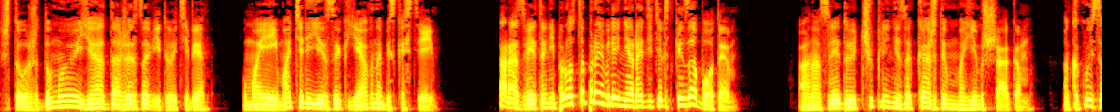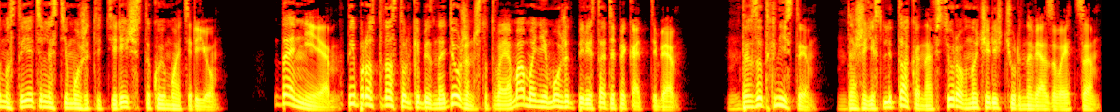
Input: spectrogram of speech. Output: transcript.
«Что ж, думаю, я даже завидую тебе. У моей матери язык явно без костей». А разве это не просто проявление родительской заботы? Она следует чуть ли не за каждым моим шагом. О какой самостоятельности может идти речь с такой матерью? Да не, ты просто настолько безнадежен, что твоя мама не может перестать опекать тебя. Да заткнись ты. Даже если так, она все равно чересчур навязывается.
